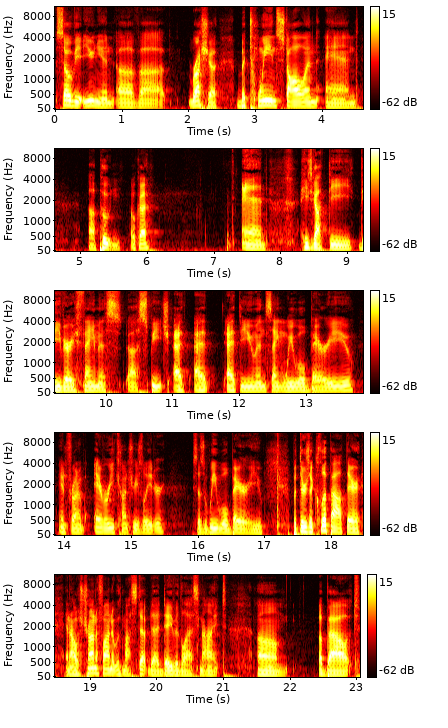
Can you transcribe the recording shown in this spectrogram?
Soviet Union of uh, Russia between Stalin and uh, Putin. Okay, and he's got the the very famous uh, speech at, at at the UN saying, "We will bury you" in front of every country's leader. says, "We will bury you." But there's a clip out there, and I was trying to find it with my stepdad David last night um, about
